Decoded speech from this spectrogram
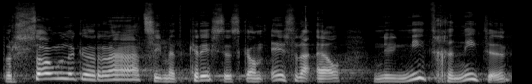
persoonlijke relatie met Christus kan Israël nu niet genieten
